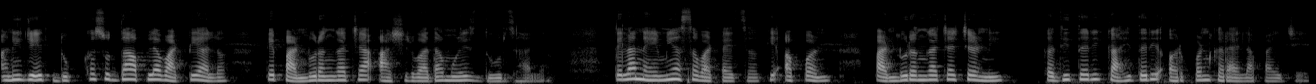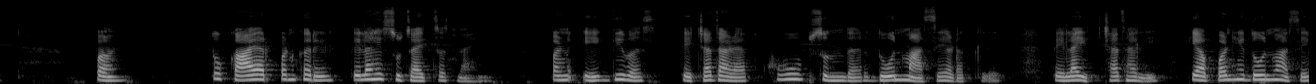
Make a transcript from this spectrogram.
आणि जे दुःखसुद्धा आपल्या वाटी आलं ते पांडुरंगाच्या आशीर्वादामुळेच दूर झालं. त्याला नेहमी असं वाटायचं की आपण पांडुरंगाच्या चरणी कधीतरी काहीतरी अर्पण करायला पाहिजे. पण तो काय अर्पण करेल त्याला हे सुचायचंच नाही. पण एक दिवस त्याच्या जाळ्यात खूप सुंदर दोन मासे अडकले. त्याला इच्छा झाली की आपण हे दोन मासे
